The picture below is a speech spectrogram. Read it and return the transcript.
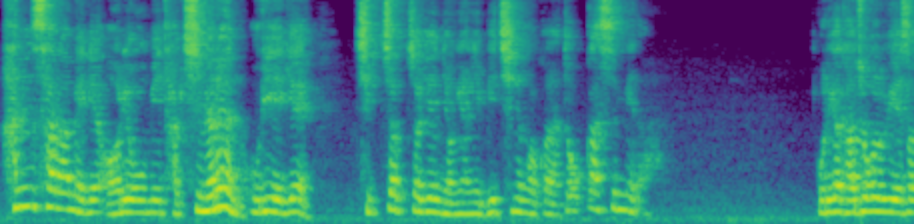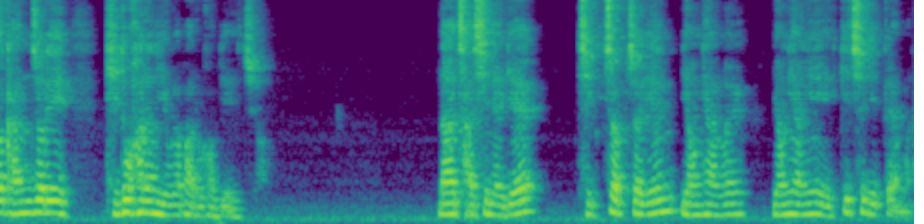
한 사람에게 어려움이 닥치면은 우리에게 직접적인 영향이 미치는 것과 똑같습니다. 우리가 가족을 위해서 간절히 기도하는 이유가 바로 거기에 있죠. 나 자신에게 직접적인 영향을 영향이 끼치기 때문에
